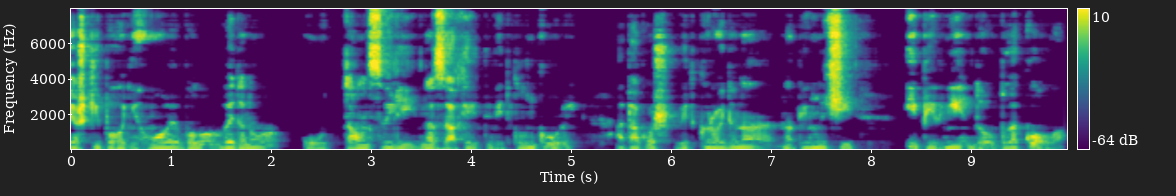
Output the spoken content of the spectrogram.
тяжкі погодні умови було видано у Таунсвілі на захід від Клонкуррі, а також від Кройдена на півночі і півдні до Блекова.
